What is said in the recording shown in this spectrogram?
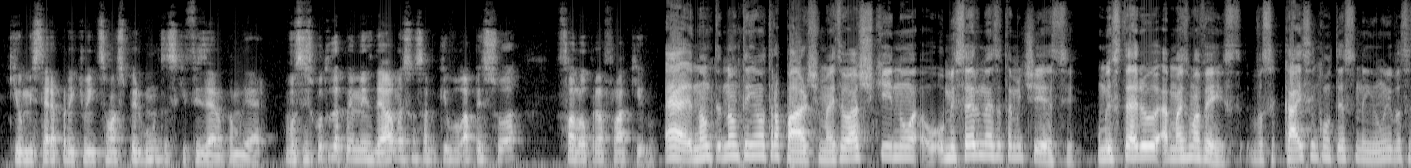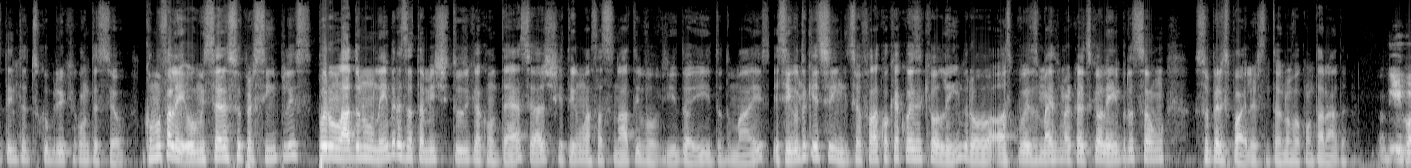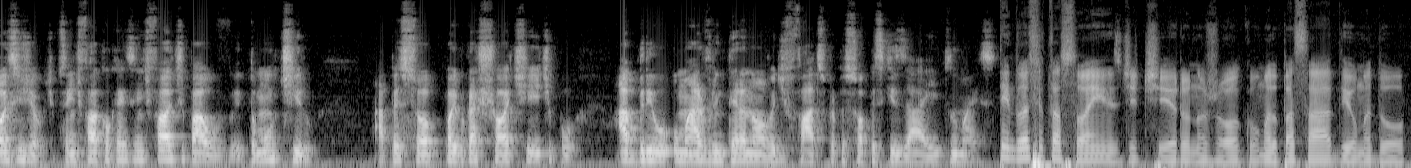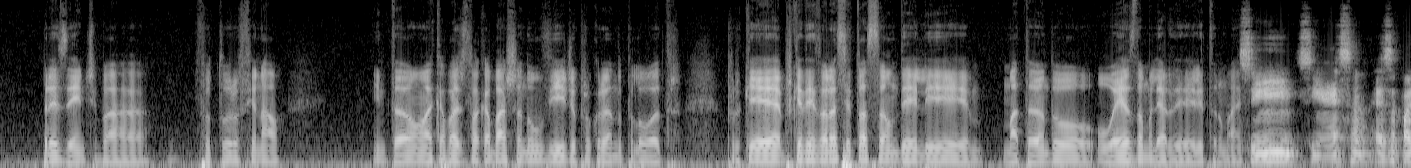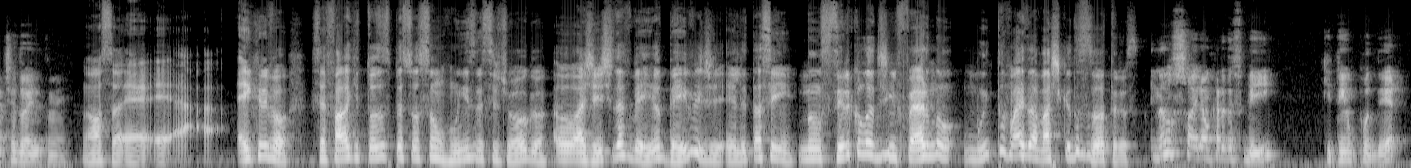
Que o mistério aparentemente são as perguntas que fizeram pra mulher. Você escuta o depoimento dela, mas não sabe o que a pessoa falou para falar aquilo. É, não, não tem outra parte, mas eu acho que não, o mistério não é exatamente esse. O mistério, é, mais uma vez, você cai sem contexto nenhum e você tenta descobrir o que aconteceu. Como eu falei, o mistério é super simples. Por um lado, não lembra exatamente tudo o que acontece. Eu acho que tem um assassinato envolvido aí e tudo mais. E segundo que, sim, se eu falar qualquer coisa que eu lembro, as coisas mais marcantes que eu lembro são super spoilers, então eu não vou contar nada. Igual esse jogo. Tipo, se a gente fala qualquer... Se a gente fala, tipo, ah, tomou um tiro. A pessoa pode pra shot e, tipo abriu uma árvore inteira nova de fatos para pessoa pesquisar e tudo mais. Tem duas situações de tiro no jogo, uma do passado e uma do presente barra futuro final. Então é capaz de tu acabar achando um vídeo procurando pelo outro. Porque, porque tem toda a situação dele matando o ex da mulher dele e tudo mais. Sim, sim, essa, essa parte é doida também. Nossa, é, é, é incrível. Você fala que todas as pessoas são ruins nesse jogo. O agente da FBI, o David, ele tá assim, num círculo de inferno muito mais abaixo que dos outros. Não só ele é um cara da FBI, que tem o poder,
